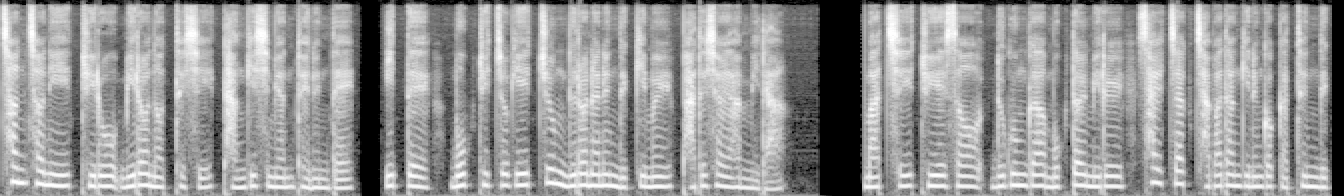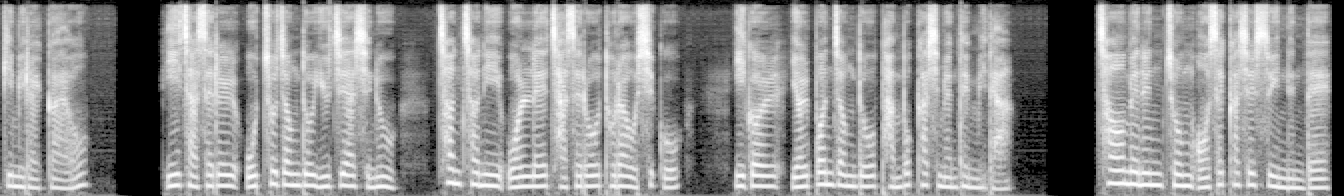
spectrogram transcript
천천히 뒤로 밀어 넣듯이 당기시면 되는데 이때 목 뒤쪽이 쭉 늘어나는 느낌을 받으셔야 합니다. 마치 뒤에서 누군가 목덜미를 살짝 잡아당기는 것 같은 느낌이랄까요? 이 자세를 5초 정도 유지하신 후 천천히 원래 자세로 돌아오시고 이걸 10번 정도 반복하시면 됩니다. 처음에는 좀 어색하실 수 있는데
